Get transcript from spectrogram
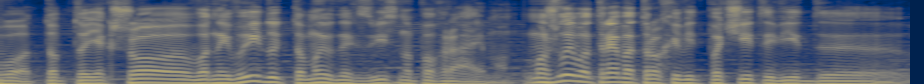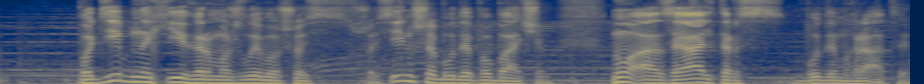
От, тобто, якщо вони вийдуть, то ми в них, звісно, пограємо. Можливо, треба трохи відпочити від е, подібних ігор, можливо, щось, щось інше буде, побачимо. Ну, а The Alters будемо грати.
